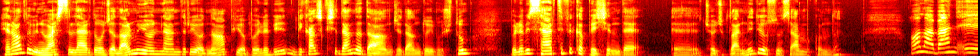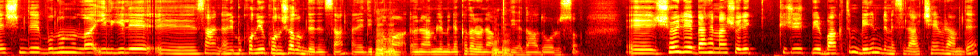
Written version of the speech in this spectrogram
herhalde üniversitelerde hocalar mı yönlendiriyor, ne yapıyor? Böyle bir birkaç kişiden de daha önceden duymuştum. Böyle bir sertifika peşinde e, çocuklar. Ne diyorsun sen bu konuda? Valla ben e, şimdi bununla ilgili e, sen hani bu konuyu konuşalım dedin sen. Hani diploma önemli mi ne kadar önemli diye daha doğrusu. E, şöyle ben hemen şöyle küçücük bir baktım. Benim de mesela çevremde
